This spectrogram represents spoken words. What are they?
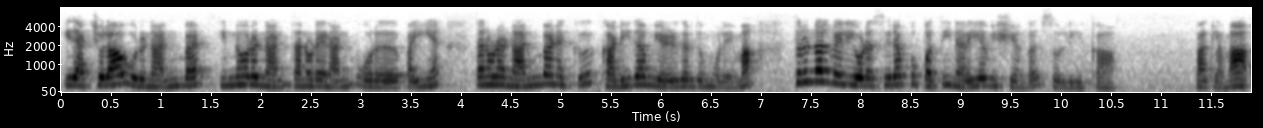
இது ஆக்சுவலாக ஒரு நண்பன் இன்னொரு நண் தன்னுடைய நண் ஒரு பையன் தன்னோட நண்பனுக்கு கடிதம் எழுதுறது மூலயமா திருநெல்வேலியோட சிறப்பு பற்றி நிறைய விஷயங்கள் சொல்லியிருக்கான். பார்க்கலாமா?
